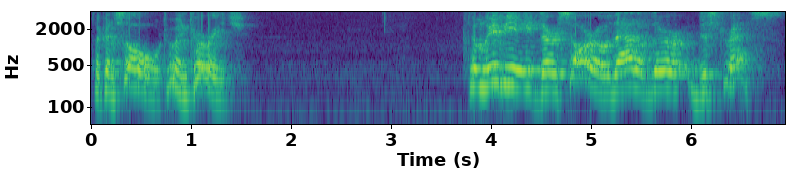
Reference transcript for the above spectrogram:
To console, to encourage, to alleviate their sorrow, that of their distress.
